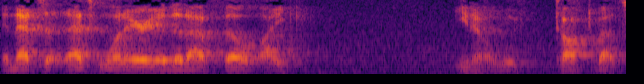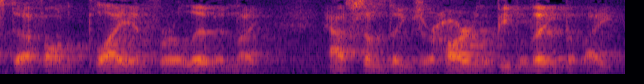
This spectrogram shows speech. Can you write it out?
And that's a, that's one area that I felt like you know, we've talked about stuff on playing for a living, like how some things are harder than people think, but like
